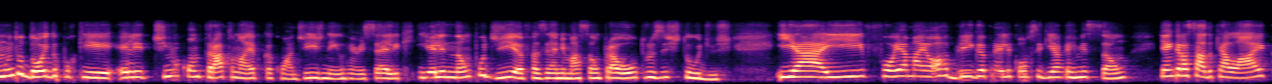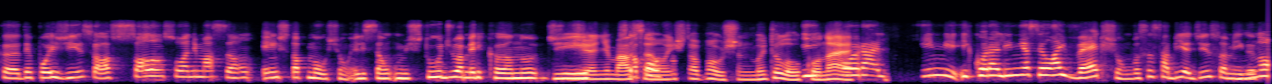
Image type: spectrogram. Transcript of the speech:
muito doido porque ele tinha um contrato na época com a Disney, o Henry Selick, e ele não podia fazer animação para outros estúdios. E aí foi a maior briga para ele conseguir a permissão. E é engraçado que a Laika, depois disso, ela só lançou animação em stop motion. Eles são um estúdio americano de, De animação motion. em stop motion. Muito louco, e né? Coraline, e Coraline ia ser live action. Você sabia disso, amiga? Ele tava-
